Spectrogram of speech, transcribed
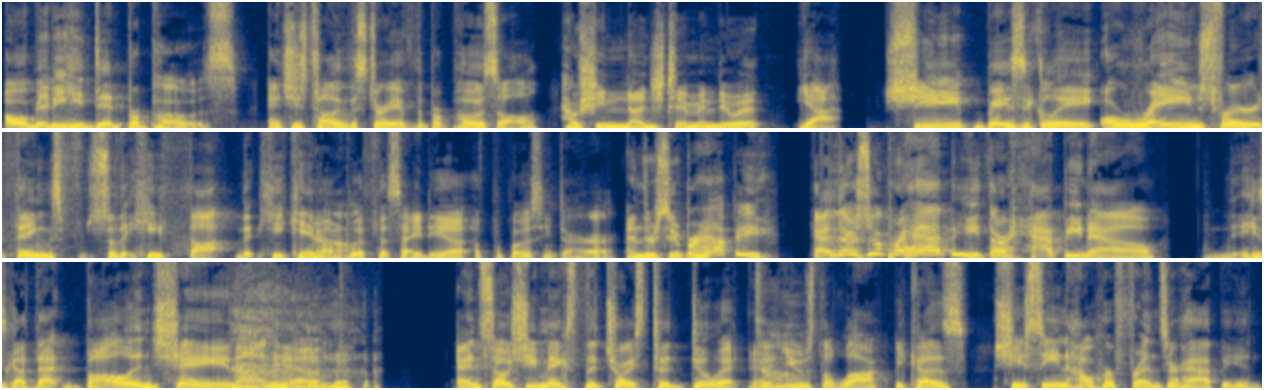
Oh, maybe he did propose. And she's telling the story of the proposal. How she nudged him into it. Yeah. She basically arranged for things so that he thought that he came Yeah. up with this idea of proposing to her. And they're super happy. And they're super happy. They're happy now. He's got that ball and chain on him. and so she makes the choice to do it, to use the lock because she's seen how her friends are happy. And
